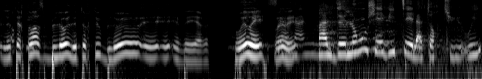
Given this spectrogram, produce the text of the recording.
Le tortoise bleu, le tortue bleu et, et- et vert. Oui, oui, C'est oui, un oui. animal de longévité, la tortue, oui.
